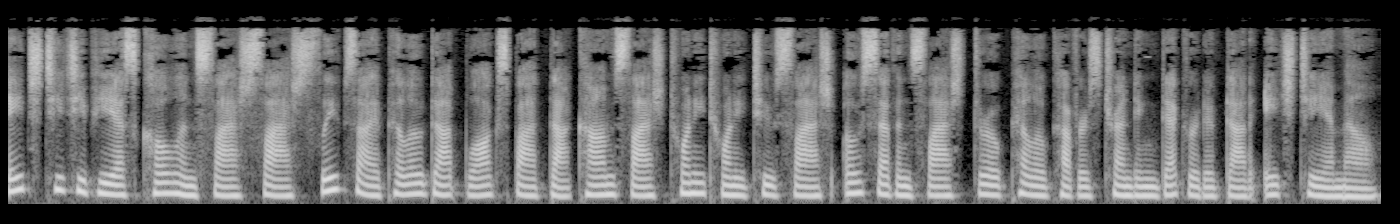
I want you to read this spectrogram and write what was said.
https colon slash slash sleepsiapillow.blogspot.com slash 2022 slash 07 slash throw pillow covers trending decorative.html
